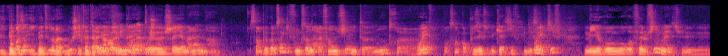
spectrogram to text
il te met après, tout, ça- il te met tout dans la bouche et toi t'arrives. Euh. Shyamalan, là, c'est un peu comme ça qu'il fonctionne à la fin du film. Il te montre. euh, Oui. Bon, c'est encore plus explicatif, plus descriptif. Mais il re- refait le film et tu.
